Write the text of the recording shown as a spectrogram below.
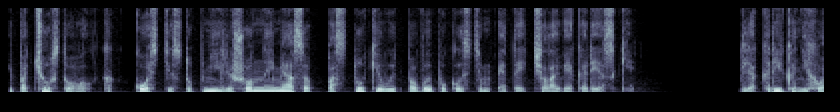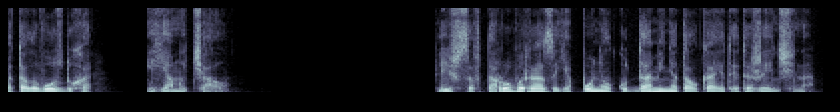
и почувствовал, как кости ступни, лишенные мяса, постукивают по выпуклостям этой человека резки. Для крика не хватало воздуха, и я мычал. Лишь со второго раза я понял, куда меня толкает эта женщина —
